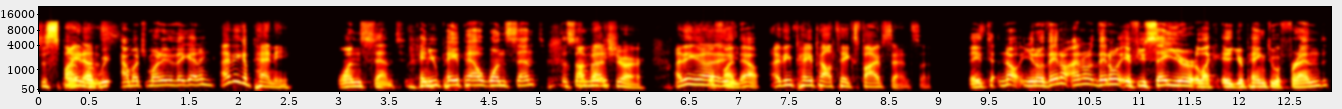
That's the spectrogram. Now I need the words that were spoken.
despite spite What- what us. we- how much money are they getting? I think a penny. One cent. Can you PayPal one cent to somebody? I'm not sure. I think. Uh, We'll find out. I think PayPal takes five cents. They t- no, you know they don't. I don't. They don't. If you say you're like you're paying to a friend,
